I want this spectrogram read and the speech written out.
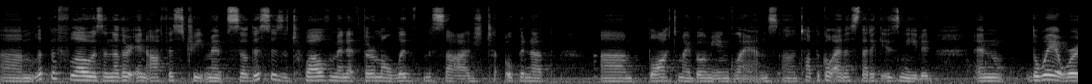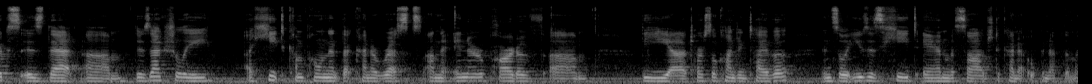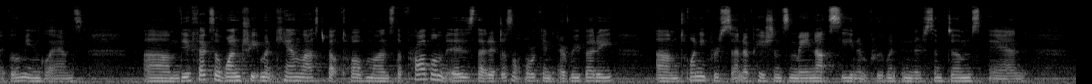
Um, LipiFlow is another in-office treatment. So this is a 12-minute thermal lid massage to open up um, blocked meibomian glands. Uh, topical anesthetic is needed. And the way it works is that um, there's actually a heat component that kind of rests on the inner part of um, the uh, tarsal conjunctiva, and so it uses heat and massage to kind of open up the meibomian glands. Um, the effects of one treatment can last about 12 months. The problem is that it doesn't work in everybody. 20% um, of patients may not see an improvement in their symptoms, and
